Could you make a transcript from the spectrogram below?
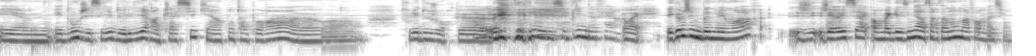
Et, euh, et donc j'essayais de lire un classique et un contemporain. Euh, tous les deux jours. Que... Ah oui, une discipline de faire. Ouais. Et comme j'ai une bonne mémoire, j'ai réussi à emmagasiner un certain nombre d'informations.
